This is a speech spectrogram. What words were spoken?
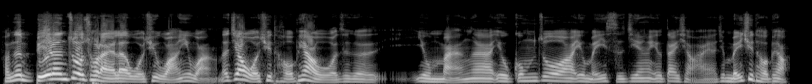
反正别人做出来了，我去玩一玩。那叫我去投票，我这个又忙啊，又工作啊，又没时间，又带小孩啊，就没去投票。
